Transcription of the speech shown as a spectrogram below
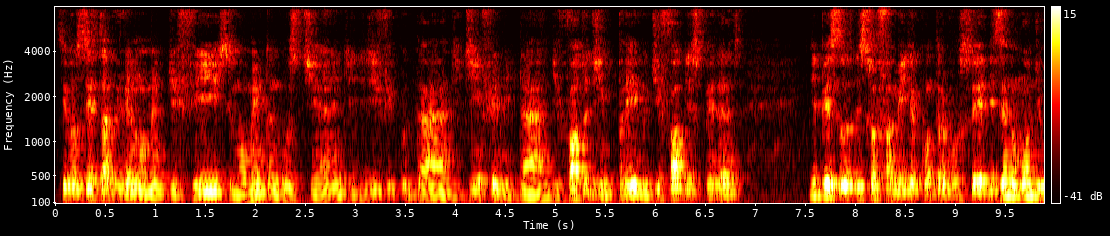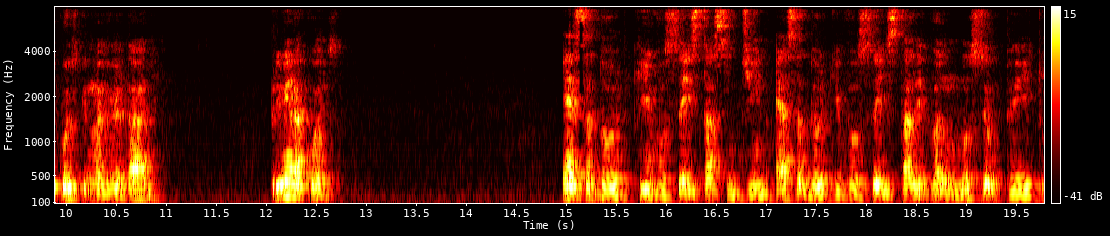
Se você está vivendo um momento difícil, um momento angustiante, de dificuldade, de enfermidade, de falta de emprego, de falta de esperança, de pessoas de sua família contra você, dizendo um monte de coisa que não é verdade, primeira coisa, essa dor que você está sentindo, essa dor que você está levando no seu peito,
